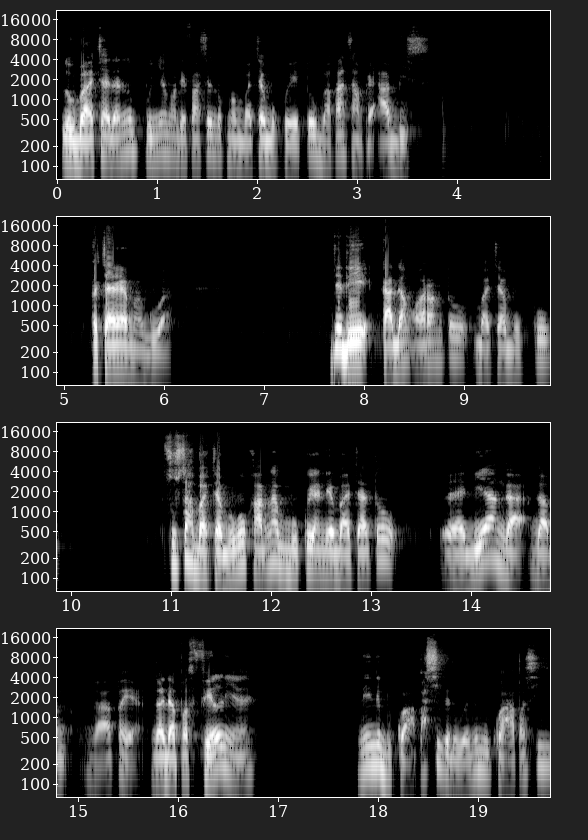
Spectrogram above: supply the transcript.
lu baca dan lu punya motivasi untuk membaca buku itu bahkan sampai habis. Percaya sama gua. Jadi kadang orang tuh baca buku susah baca buku karena buku yang dia baca tuh ya dia nggak nggak nggak apa ya nggak dapat feelnya ini ini buku apa sih kata gue ini buku apa sih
